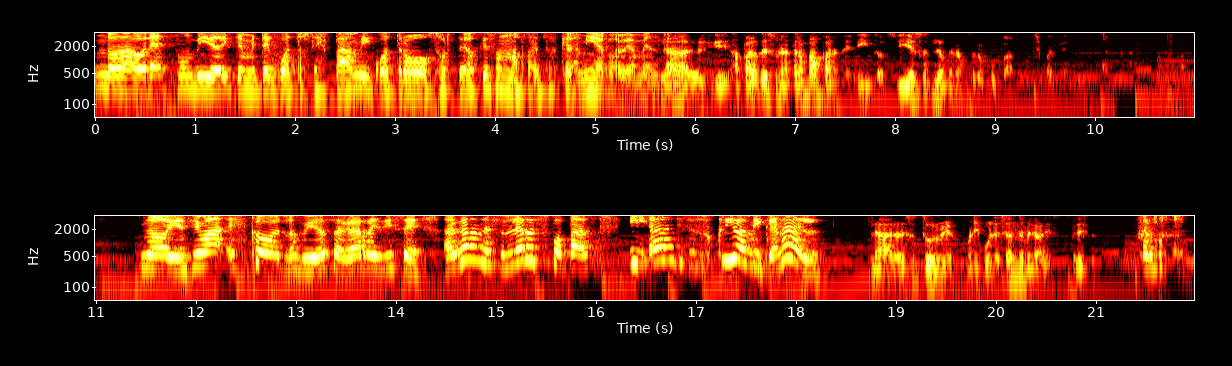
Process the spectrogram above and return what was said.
Lo de ahora es un video y te mete cuatro spam y cuatro sorteos que son más falsos que la mierda, obviamente. Claro, y aparte es una trampa para nenitos. Y eso es lo que nos preocupa principalmente. No, y encima es como en los videos agarra y dice, agarran el celular de sus papás y hagan que se suscriban a mi canal. Claro, eso es turbio. Manipulación de menores. presos. Hermoso.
